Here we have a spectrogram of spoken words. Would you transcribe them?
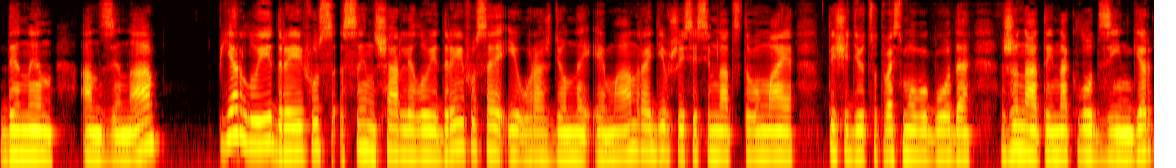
Денен Анзена, Пьер Луи Дрейфус, сын Шарля Луи Дрейфуса и урожденный Эман, родившийся 17 мая 1908 года, женатый на Клод Зингер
